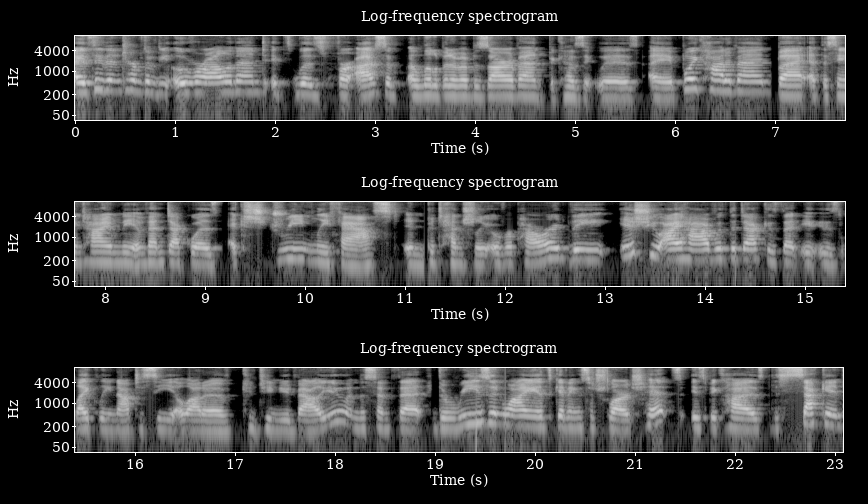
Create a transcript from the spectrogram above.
I would say that in terms of the overall event, it was for us a, a little bit of a bizarre event because it was a boycott event, but at the same time, the event deck was extremely fast and potentially overpowered. The issue I have with the deck is that it is likely not to see a lot of continued value in the sense that the reason why it's getting such large hits is because the second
